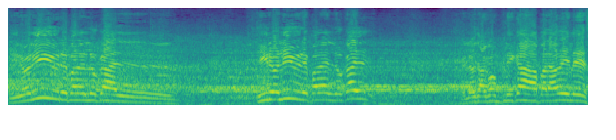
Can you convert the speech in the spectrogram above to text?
Tiro libre para el local. Tiro libre para el local. Pelota complicada para Vélez.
